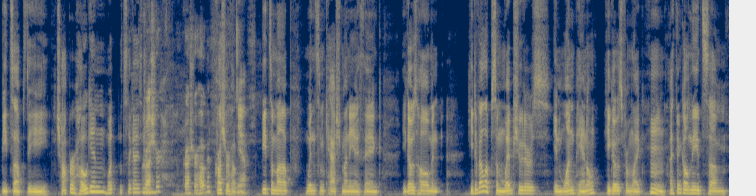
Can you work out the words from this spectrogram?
beats up the Chopper Hogan. What, what's the guy's Crusher? name? Crusher? Crusher Hogan? Crusher Hogan. Yeah. Beats him up, wins some cash money, I think. He goes home and he develops some web shooters in one panel. He goes from like, hmm, I think I'll need some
